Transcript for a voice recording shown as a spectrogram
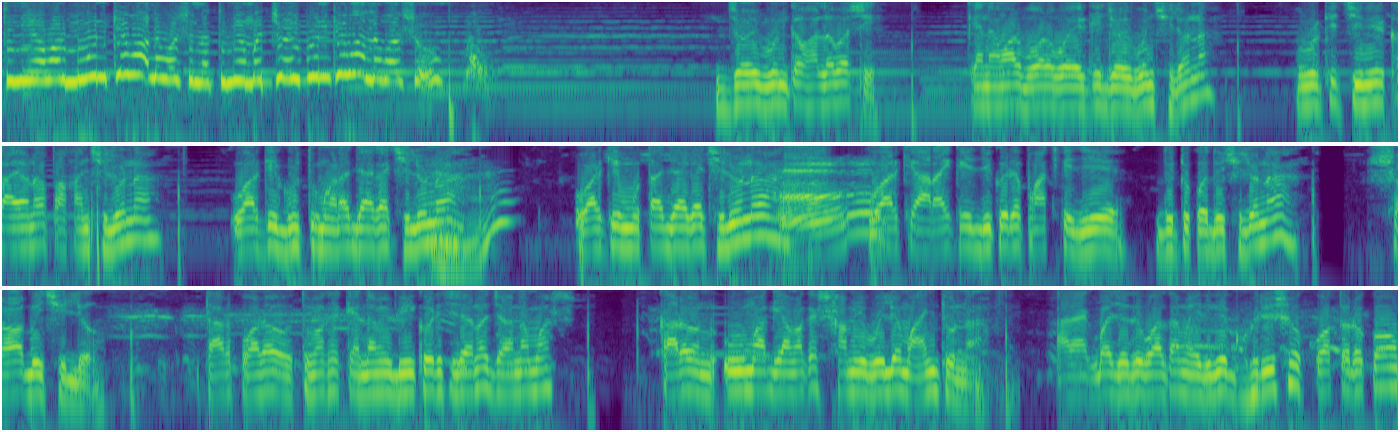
তুমি আমার মনকে ভালোবাসো না, তুমি আমার জয়গুণকে ভালোবাসো। জয়গুণকে ভালোবাসে? কেন আমার বড় বড় কি জয়গুণ ছিল না? ওর কি চিনির কায়না পাকান ছিল না? ওর কি গুতু মারা জায়গা ছিল না? ওর কি মোটা জায়গা ছিল না? ওর কি আড়াই কেজি করে পাঁচ কেজি দুটো কদু ছিল না? সবই ছিল। তারপরেও তোমাকে কেন আমি বিয়ে করেছি জানো জানো মাস কারণ ও মাগে আমাকে স্বামী বলে মানতো না। আর একবার যদি বলতাম এদিকে ঘুরে এসো কত রকম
